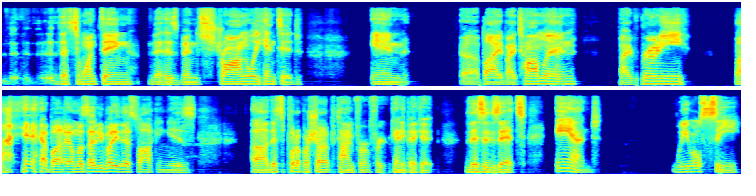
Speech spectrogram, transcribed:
that's one thing that has been strongly hinted in uh, by by Tomlin, by Rooney, by by almost everybody that's talking is uh, this put up or shut up time for for Kenny Pickett. This is it, and we will see.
